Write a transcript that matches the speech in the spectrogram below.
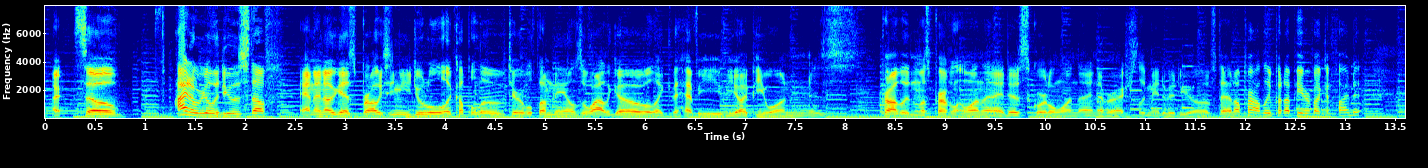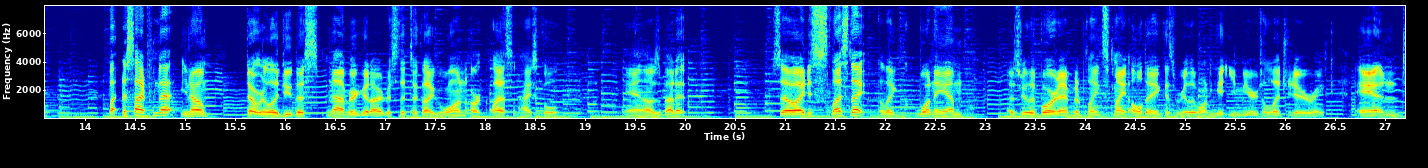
Alright, so I don't really do this stuff, and I know you guys probably seen me doodle a couple of terrible thumbnails a while ago, like the heavy VIP one is probably the most prevalent one that I did, a Squirtle one that I never actually made a video of that I'll probably put up here if I can find it. But aside from that, you know, don't really do this. Not a very good artist. I took like one art class in high school, and that was about it. So I just, last night, like 1 a.m., I was really bored. I've been playing Smite all day because I really wanted to get Ymir to Legendary rank. And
